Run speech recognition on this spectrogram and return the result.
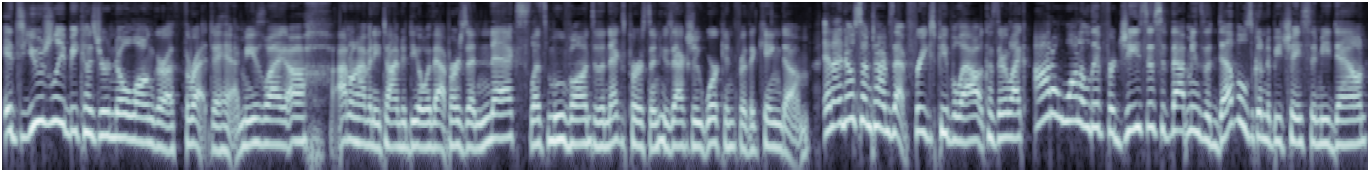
it's usually because you're no longer a threat to him. He's like, oh, I don't have any time to deal with that person. Next, let's move on to the next person who's actually working for the kingdom. And I know sometimes that freaks people out because they're like, I don't want to live for Jesus if that means the devil's going to be chasing me down.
